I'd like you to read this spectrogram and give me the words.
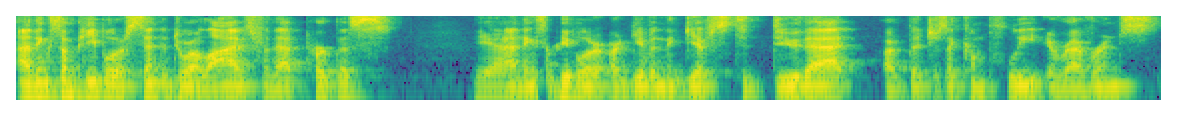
I think some people are sent into our lives for that purpose. Yeah. I think some people are, are given the gifts to do that, or that just a complete irreverence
